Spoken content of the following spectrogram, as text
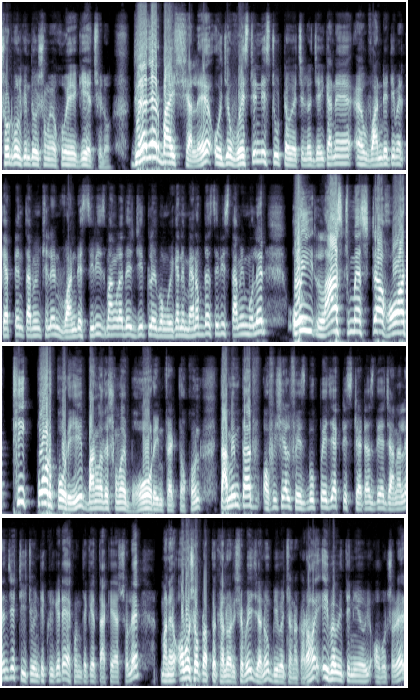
শোরগোল কিন্তু ওই সময় হয়ে গিয়েছিল। দু হাজার বাইশ সালে ওই যে ওয়েস্ট ইন্ডিজ ট্যুরটা হয়েছিল যেখানে ওয়ান ডে টিমের ক্যাপ্টেন তামিম ছিলেন ওয়ান ডে সিরিজ বাংলাদেশ জিতলো এবং ওইখানে man of the series Tamim হলেন। ওই লাস্ট ম্যাচটা হওয়ার ঠিক পরপরই বাংলাদেশ সময় ভোর ইনফ্যাক্ট তখন। তামিম তার অফিসিয়াল ফেসবুক পেজে একটি স্ট্যাটাস দিয়ে জানালেন যে টি টোয়েন্টি ক্রিকেটে এখন থেকে তাকে আসলে মানে অবসরপ্রাপ্ত খেলোয়াড় হিসেবেই যেন বিবেচনা করা হয়। এইভাবেই তিনি ওই অবসরের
